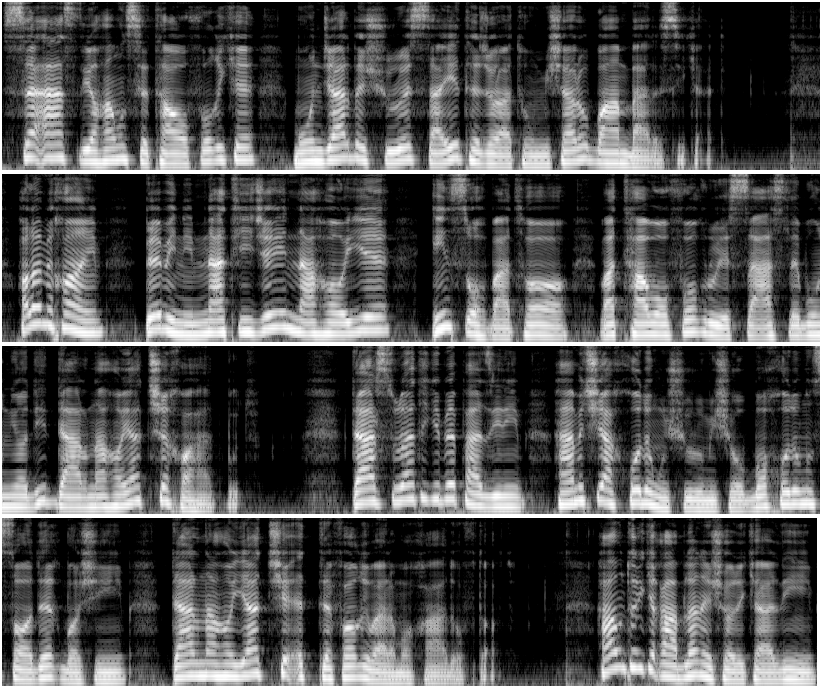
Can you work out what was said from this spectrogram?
سه اصل یا همون سه توافقی که منجر به شروع سعی تجارتون میشه رو با هم بررسی کردیم. حالا می‌خوایم ببینیم نتیجه نهایی این صحبت ها و توافق روی سه اصل بنیادی در نهایت چه خواهد بود. در صورتی که بپذیریم همه چی از خودمون شروع میشه و با خودمون صادق باشیم در نهایت چه اتفاقی برای ما خواهد افتاد؟ همونطوری که قبلا اشاره کردیم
